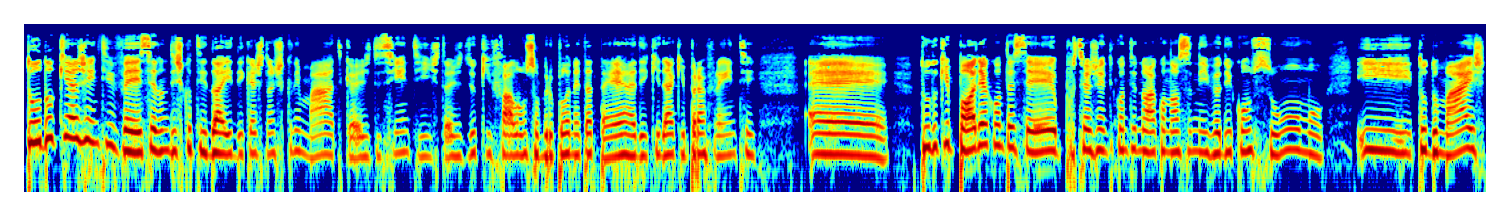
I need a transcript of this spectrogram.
tudo que a gente vê sendo discutido aí de questões climáticas, de cientistas, do que falam sobre o planeta Terra, de que daqui pra frente é, tudo que pode acontecer se a gente continuar com o nosso nível de consumo e tudo mais,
